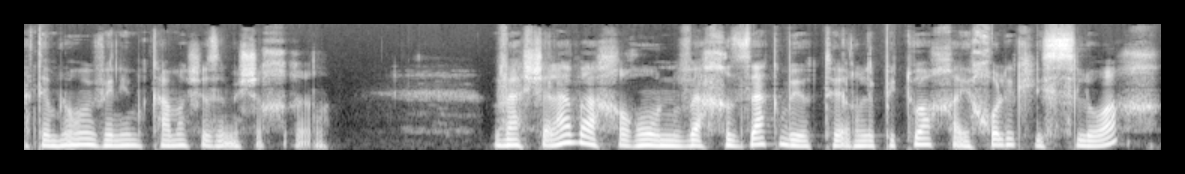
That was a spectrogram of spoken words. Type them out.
אתם לא מבינים כמה שזה משחרר. והשלב האחרון והחזק ביותר לפיתוח היכולת לסלוח,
